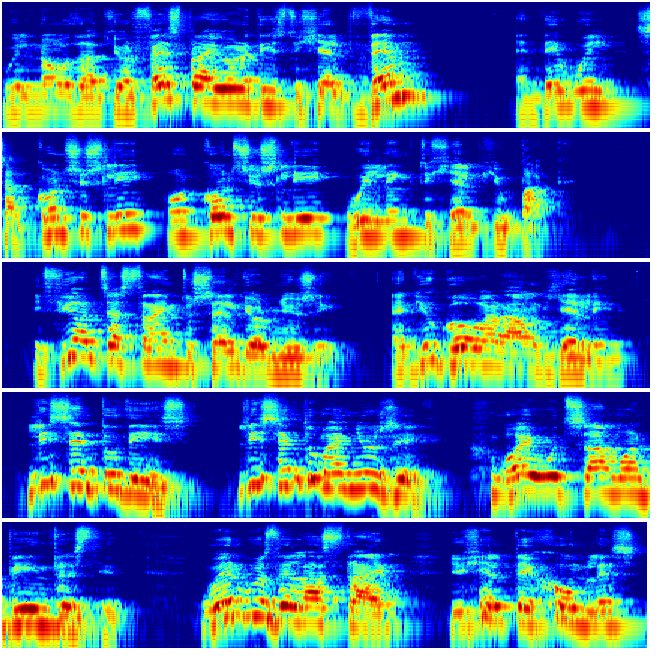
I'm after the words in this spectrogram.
will know that your first priority is to help them and they will subconsciously or consciously willing to help you back. If you are just trying to sell your music and you go around yelling, listen to this, listen to my music, why would someone be interested? When was the last time you helped a homeless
